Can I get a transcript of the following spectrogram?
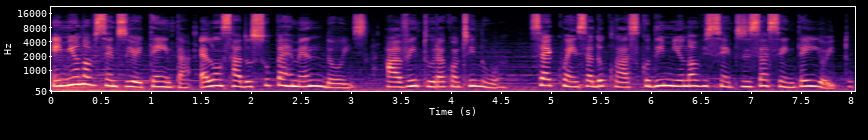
Em 1980 é lançado Superman 2 A Aventura Continua, sequência do clássico de 1968.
